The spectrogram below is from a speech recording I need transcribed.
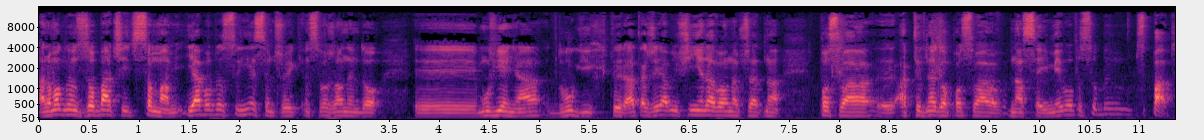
ale mogłem zobaczyć, co mam. Ja po prostu nie jestem człowiekiem stworzonym do yy, mówienia długich tyra, także ja bym się nie dawał na przykład na posła, yy, aktywnego posła na Sejmie, bo po prostu bym spadł.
